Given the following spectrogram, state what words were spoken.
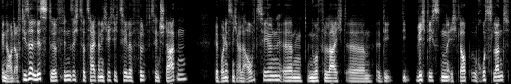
Genau, und auf dieser Liste finden sich zurzeit, wenn ich richtig zähle, 15 Staaten. Wir wollen jetzt nicht alle aufzählen, ähm, nur vielleicht ähm, die, die wichtigsten. Ich glaube, Russland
